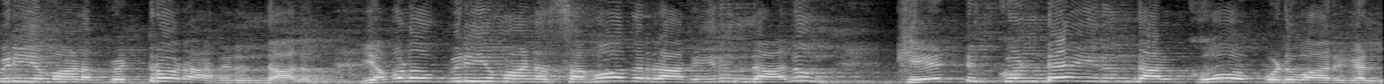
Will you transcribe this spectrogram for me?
பிரியமான பெற்றோராக இருந்தாலும் எவ்வளவு பிரியமான சகோதரராக இருந்தாலும் கேட்டுக்கொண்டே இருந்தால் கோவப்படுவார்கள்.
